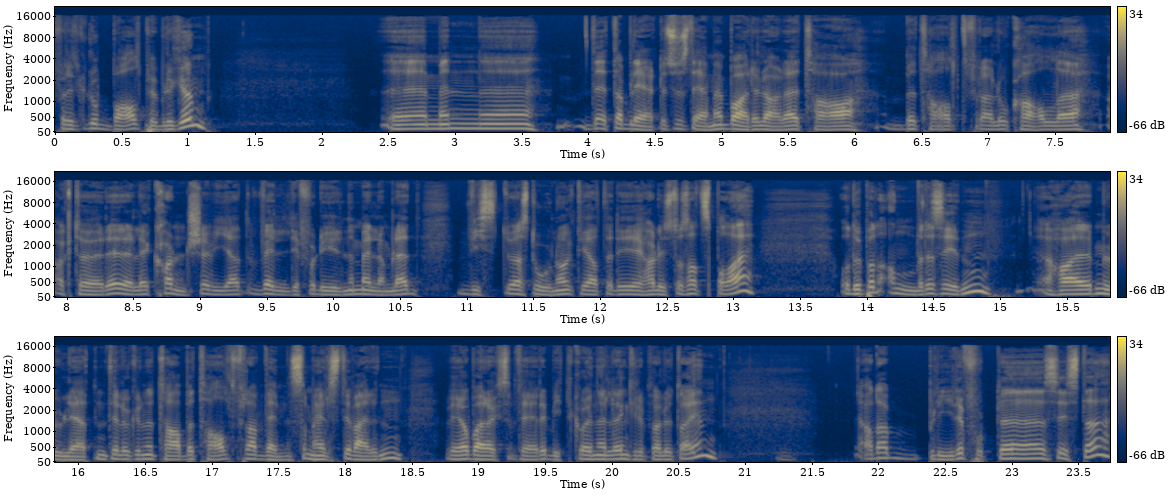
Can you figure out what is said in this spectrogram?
for et globalt publikum, Eh, men eh, det etablerte systemet bare lar deg ta betalt fra lokale aktører, eller kanskje via et veldig fordyrende mellomledd, hvis du er stor nok til at de har lyst til å satse på deg. Og du på den andre siden har muligheten til å kunne ta betalt fra hvem som helst i verden ved å bare akseptere bitcoin eller en kryptovaluta inn. Ja, da blir det fort det siste.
